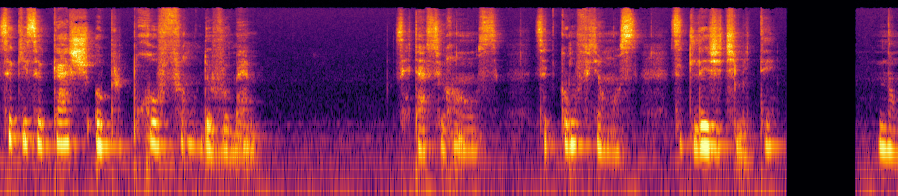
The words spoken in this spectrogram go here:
ce qui se cache au plus profond de vous-même. Cette assurance, cette confiance, cette légitimité. Non,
